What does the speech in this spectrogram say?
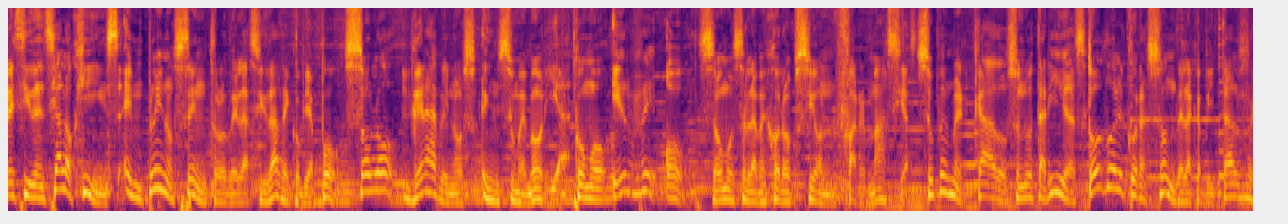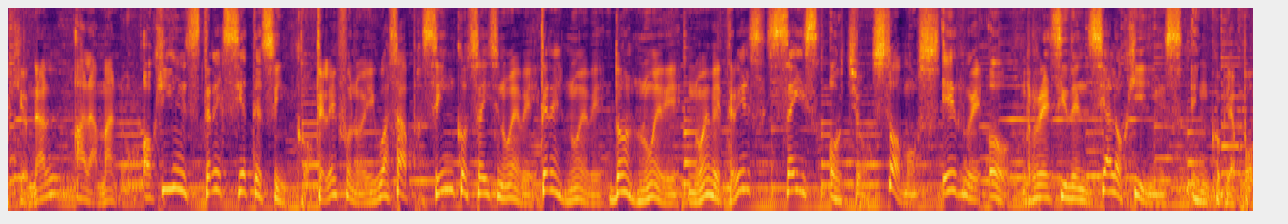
Residencial O'Higgins, en pleno centro de la ciudad de Copiapó. Solo grábenos en su memoria como RO. Somos la mejor opción. Farmacias, supermercados, notarías, todo el corazón de la capital regional a la mano. O'Higgins 375. Teléfono y WhatsApp 569-3929-9368. Somos RO Residencial O'Higgins en Copiapó.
